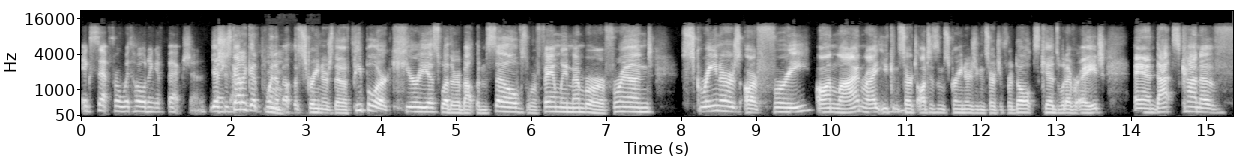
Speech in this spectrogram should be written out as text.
except for withholding affection. Yeah, Thank she's God. got a good point Hmm. about the screeners, though. If people are curious, whether about themselves or a family member or a friend, screeners are free online, right? You can search autism screeners, you can search it for adults, kids, whatever age. And that's kind of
